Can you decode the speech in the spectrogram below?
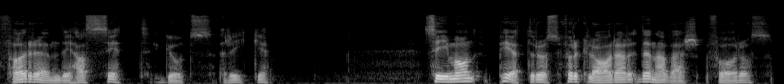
förrän de har sett Guds rike. Simon Petrus förklarar denna vers för oss.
